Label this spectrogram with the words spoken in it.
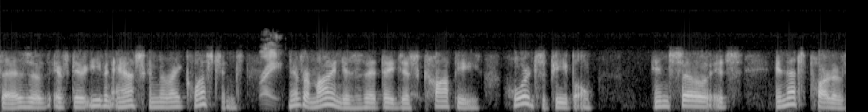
says or if they're even asking the right questions. Right. Never mind is that they just copy hordes of people. And so it's and that's part of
